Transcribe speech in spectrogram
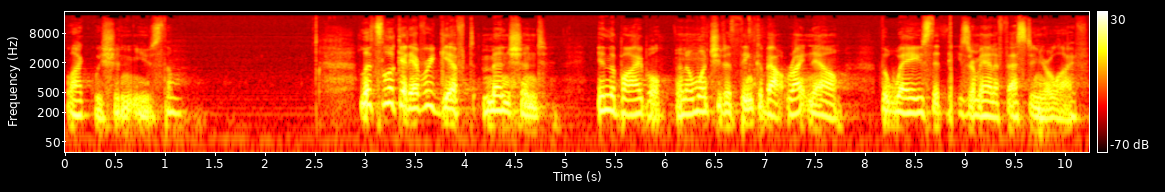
like we shouldn't use them. Let's look at every gift mentioned in the Bible, and I want you to think about right now the ways that these are manifest in your life.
